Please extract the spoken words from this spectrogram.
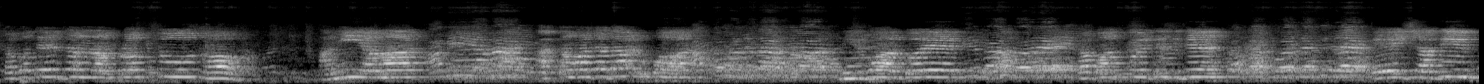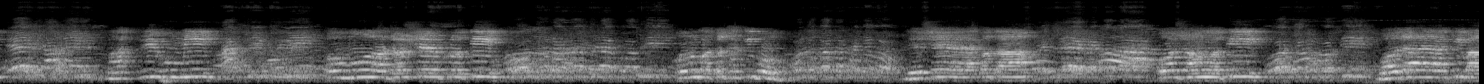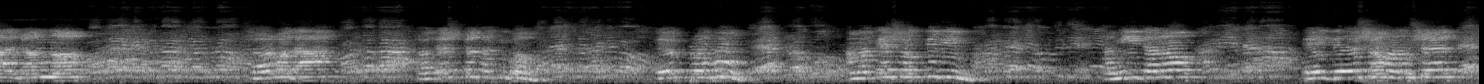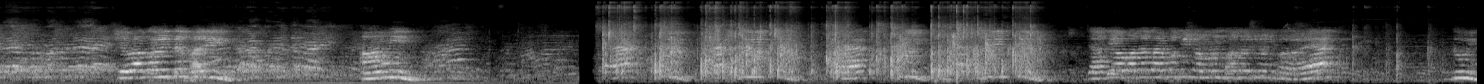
শপথের জন্য প্রস্তুত হও। আমি আমার আমি আমার আত্মমর্যাদার উপর আত্মমর্যাদার উপর নির্ভর করে নির্ভর করে শপথ করিতেছি যে শপথ করিতেছি যে এই স্বাধীন এই স্বাধীন মাতৃভূমি মাতৃভূমি ও মূল আদর্শের প্রতি ও জনগণের প্রতি অনুগত থাকিব। দেশের একতা ও সংহতি ও সংহতি বজায় রাখিবার জন্য সর্বদা সচেষ্ট থাকিব। হে প্রভু, আমাকে শক্তি দিন। আমি যেন এই দেশ মানুষের সেবা করিতে পারি। আমিন। দুই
